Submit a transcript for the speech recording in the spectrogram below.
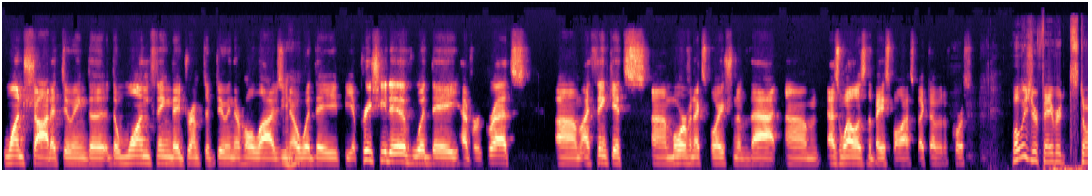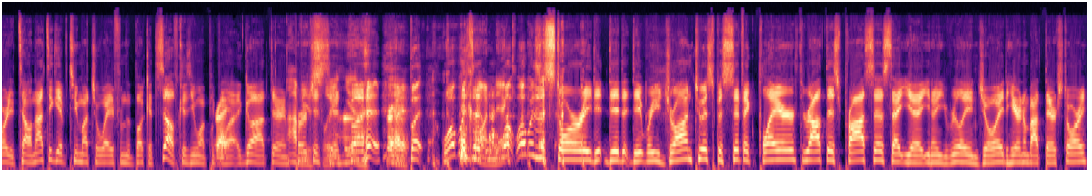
one shot at doing the the one thing they dreamt of doing their whole lives you know mm-hmm. would they be appreciative? Would they have regrets? Um, i think it's um, more of an exploration of that um, as well as the baseball aspect of it of course what was your favorite story to tell? Not to give too much away from the book itself, because you want people right. to go out there and Obviously, purchase it. But right. but what was the, on, what, what, was the story? Did, did, did were you drawn to a specific player throughout this process that you you know you really enjoyed hearing about their story?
